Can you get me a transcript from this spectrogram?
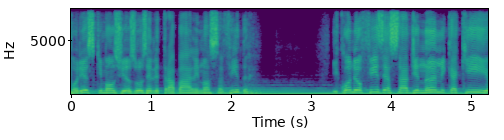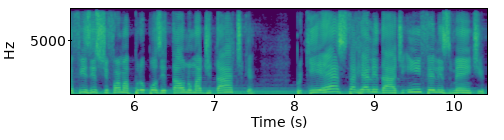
Por isso que, irmãos, Jesus ele trabalha em nossa vida. E quando eu fiz essa dinâmica aqui, eu fiz isso de forma proposital, numa didática, porque esta realidade, infelizmente,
